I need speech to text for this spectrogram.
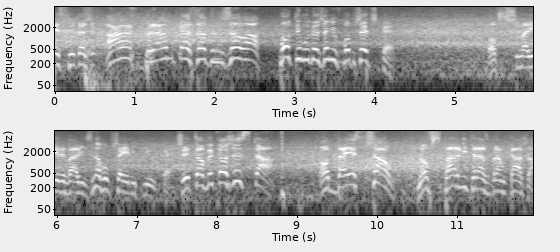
Jest uderzenie. Ach, bramka zadrżała po tym uderzeniu w poprzeczkę. Powstrzymali rywali, znowu przejęli piłkę. Czy to wykorzysta? Oddaje strzał. No wsparli teraz bramkarza.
